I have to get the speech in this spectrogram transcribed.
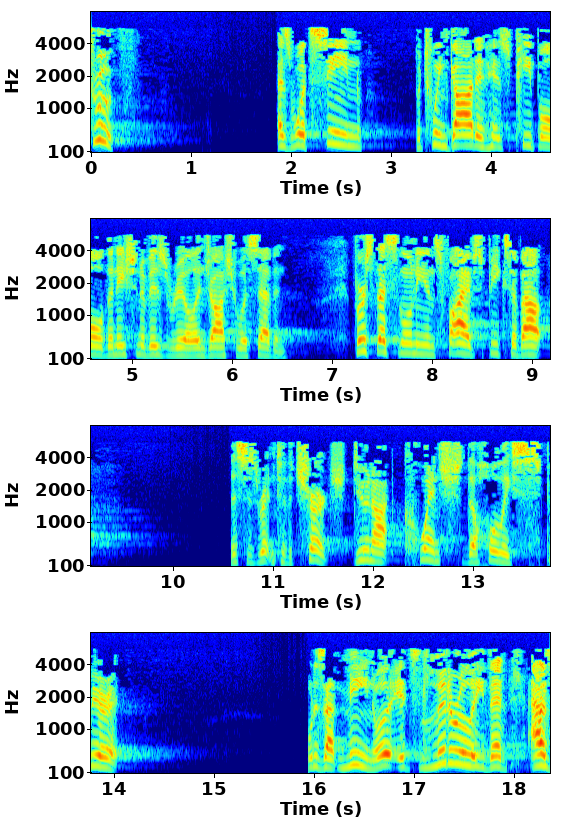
truth as what's seen between God and his people, the nation of Israel, in Joshua 7. 1 Thessalonians 5 speaks about this is written to the church. Do not quench the Holy Spirit. What does that mean? Well, it's literally that as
